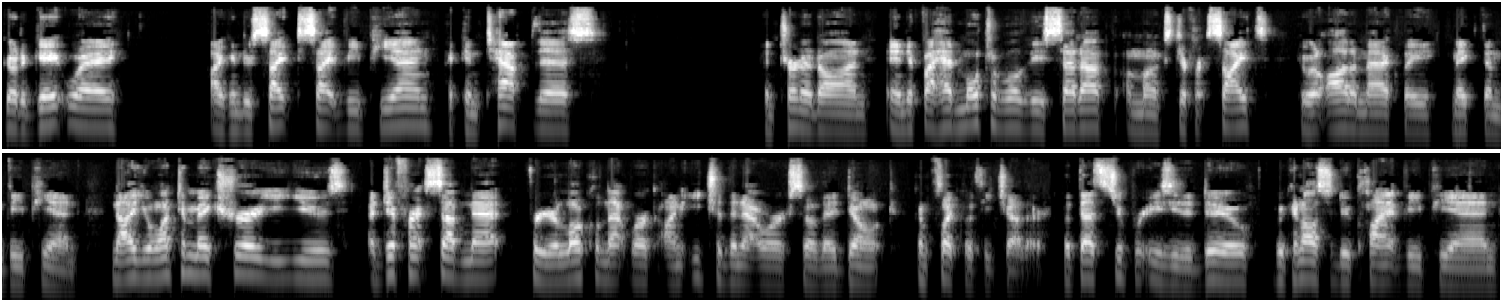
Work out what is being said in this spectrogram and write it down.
Go to gateway. I can do site-to-site -site VPN. I can tap this and turn it on. And if I had multiple of these set up amongst different sites, it will automatically make them VPN. Now you want to make sure you use a different subnet for your local network on each of the networks so they don't conflict with each other. But that's super easy to do. We can also do client VPN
